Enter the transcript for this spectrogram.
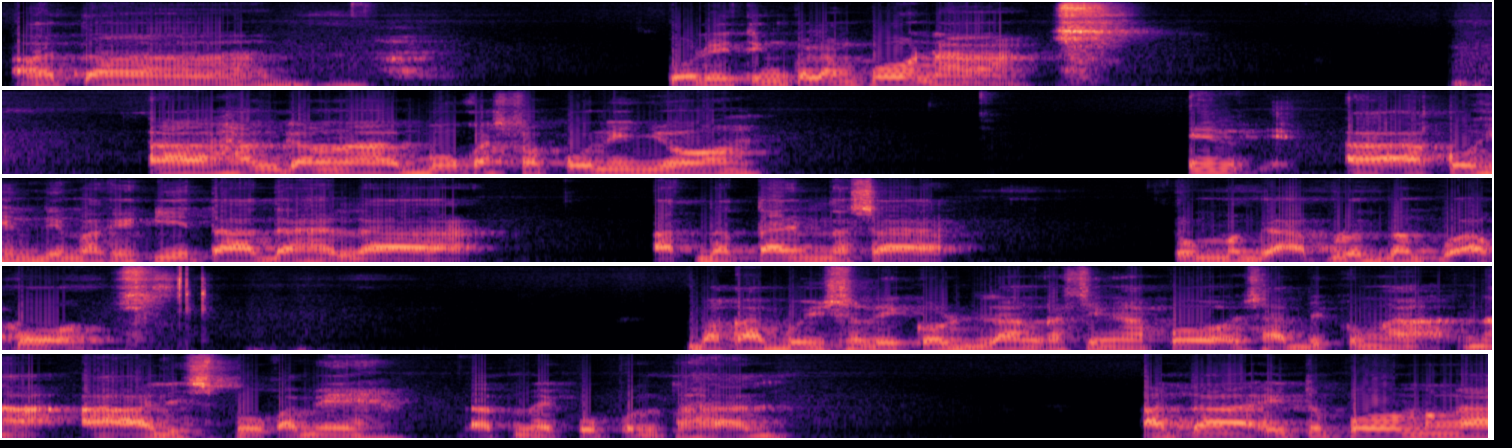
At ah, ulitin ko lang po na ah, hanggang ah, bukas pa po ninyo in, ah, ako hindi makikita dahil ah, at the time nasa kung mag-upload man po ako baka voice record lang kasi nga po sabi ko nga na aalis po kami at may pupuntahan. At ah, ito po mga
